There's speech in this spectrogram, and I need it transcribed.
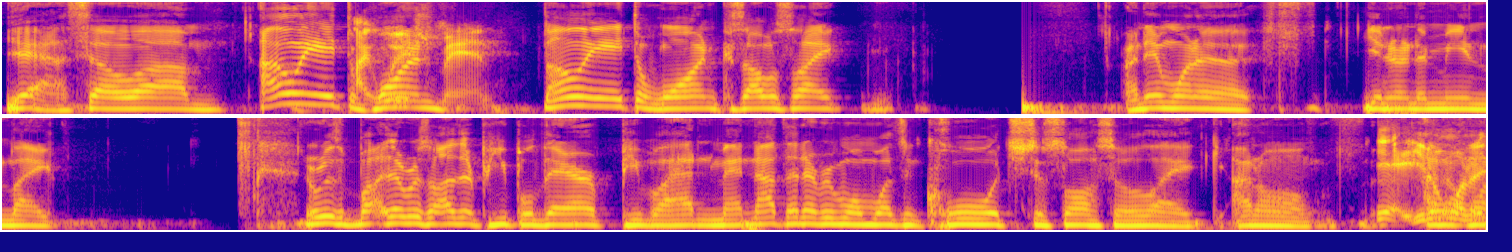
Yeah. So um, I only ate the I one. wish, man. I only ate the one because I was like, I didn't want to, you know what I mean? Like, there was there was other people there, people I hadn't met. Not that everyone wasn't cool. It's just also like I don't. Yeah, you don't want to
